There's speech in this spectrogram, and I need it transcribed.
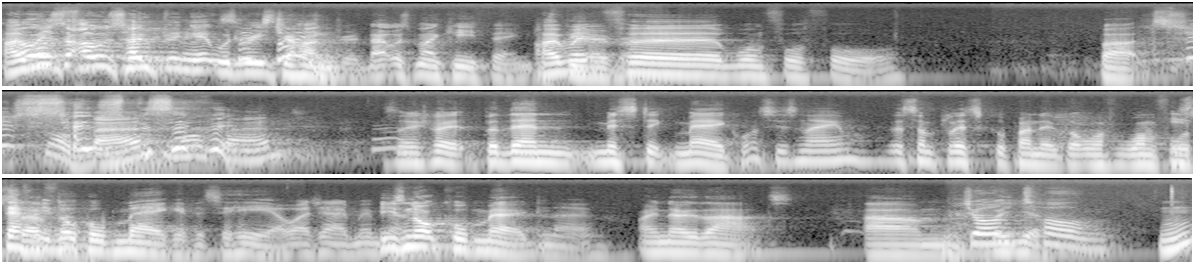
I, went was, I was hoping it would So reach exciting. 100. That was my key thing. I Just be went over for 144, but Not so bad, specific. not bad. so clear. but then Mystic Meg, what's his name? There's some political pundit who got one for 147. He's definitely not called Meg if it's a he. Actually, I maybe He's I- not called Meg. No. I know that. Um, John but yeah. Tom. Hmm?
